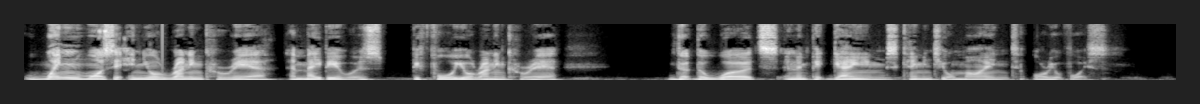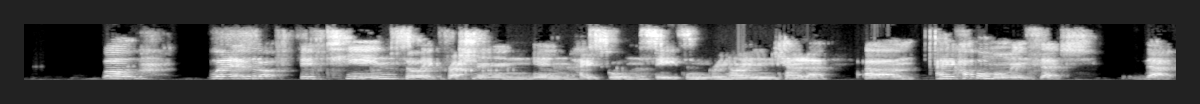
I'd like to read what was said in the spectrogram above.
when was it in your running career, and maybe it was before your running career, that the words Olympic Games came into your mind or your voice? Well, when I was about 15, so like freshman in, in high school in the States and grade nine in Canada, um, I had a couple moments that that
